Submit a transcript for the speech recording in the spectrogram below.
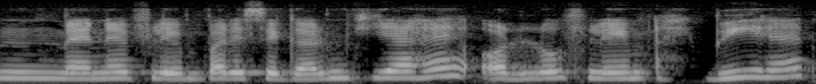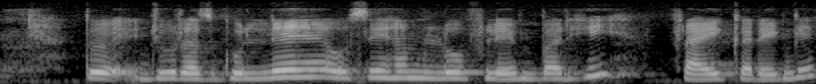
मैंने फ्लेम पर इसे गर्म किया है और लो फ्लेम भी है। तो जो रसगुल्ले हैं, उसे हम लो फ्लेम पर ही फ्राई करेंगे।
